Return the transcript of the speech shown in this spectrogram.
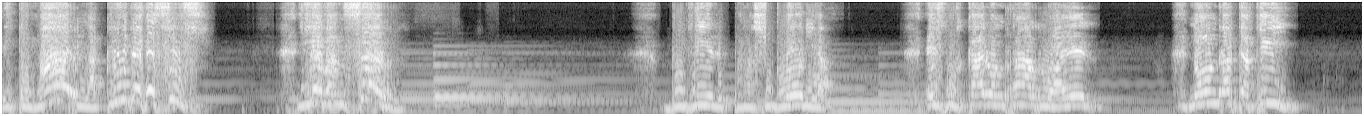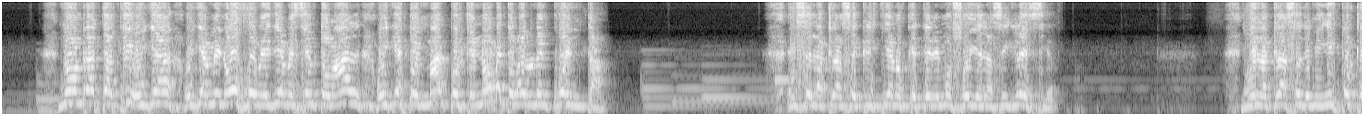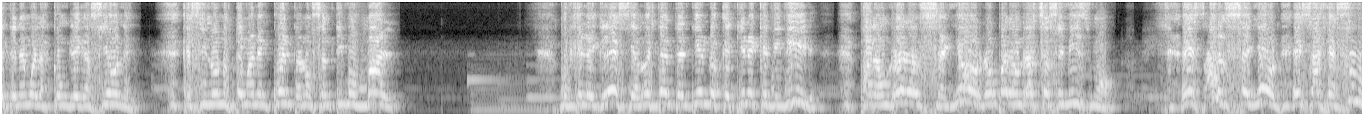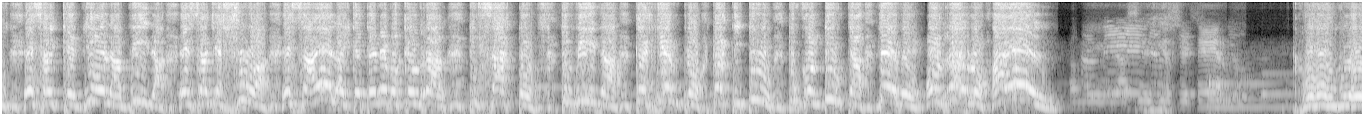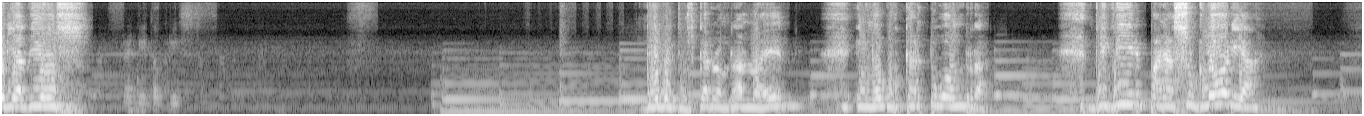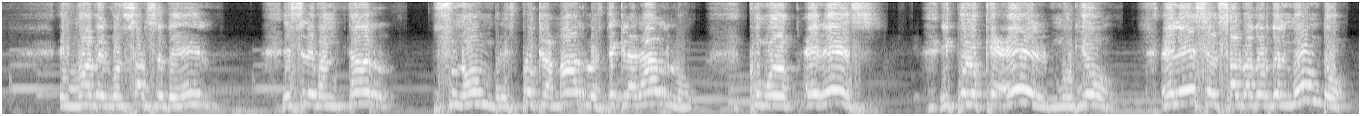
y tomar la cruz de Jesús y avanzar. Vivir para su gloria es buscar honrarlo a Él, no honrarte a ti. No honrarte a ti. Hoy día, hoy día me enojo, hoy día me siento mal, hoy día estoy mal porque no me tomaron en cuenta. Esa es la clase de cristianos que tenemos hoy en las iglesias. Y en la clase de ministros que tenemos en las congregaciones, que si no nos toman en cuenta nos sentimos mal. Porque la iglesia no está entendiendo que tiene que vivir para honrar al Señor, no para honrarse a sí mismo. Es al Señor, es a Jesús, es al que dio la vida, es a Yeshua, es a Él al que tenemos que honrar. Tus actos, tu vida, tu ejemplo, tu actitud, tu conducta debe honrarlo a Él. Amén. Dios eterno. Oh, gloria a Dios. Bendito Cristo. Debes buscar honrarlo a Él y no buscar tu honra. Vivir para su gloria es no avergonzarse de Él. Es levantar su nombre, es proclamarlo, es declararlo como Él es y por lo que Él murió. Él es el Salvador del mundo.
